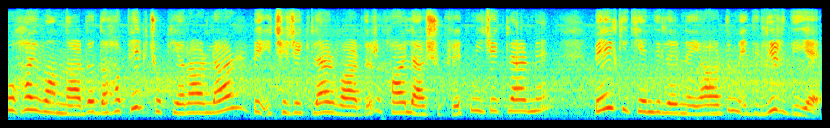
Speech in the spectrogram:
bu hayvanlarda daha pek çok yararlar ve içecekler vardır. Hala şükretmeyecekler mi? Belki kendilerine yardım edilir diye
